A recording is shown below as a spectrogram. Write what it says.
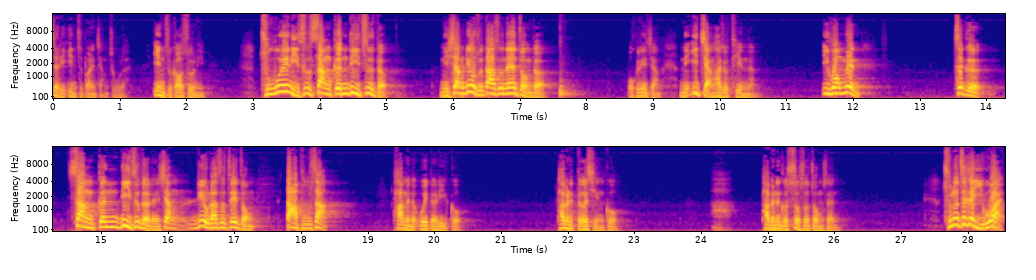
这里印主帮你讲出来。印主告诉你，除非你是上根立志的，你像六祖大师那种的，我跟你讲，你一讲他就听了。一方面，这个上根立志的人，像六大师这种大菩萨，他们的威德力够，他们的德行够，啊，他们能够摄受众生。除了这个以外，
